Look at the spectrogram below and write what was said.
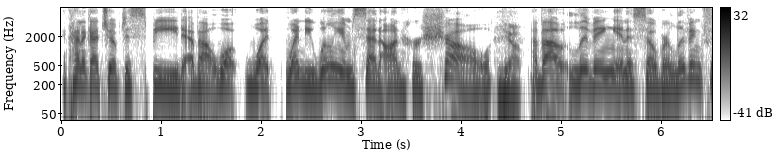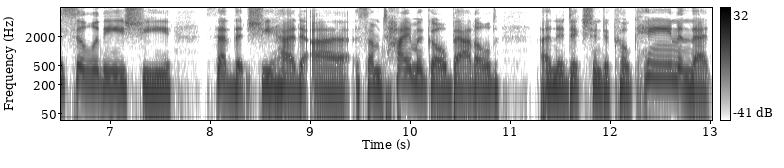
I kind of got you up to speed about what, what Wendy Williams said on her show Yeah. about living in a sober living facility. She said that she had uh, some time ago battled an addiction to cocaine and that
